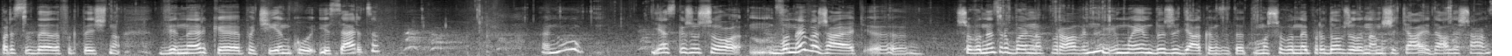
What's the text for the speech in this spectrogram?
пересадили фактично дві нирки, печінку і серце. Ну я скажу, що вони вважають. Що вони зробили правильно, і ми їм дуже дякуємо за це, тому що вони продовжили нам життя і дали шанс.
